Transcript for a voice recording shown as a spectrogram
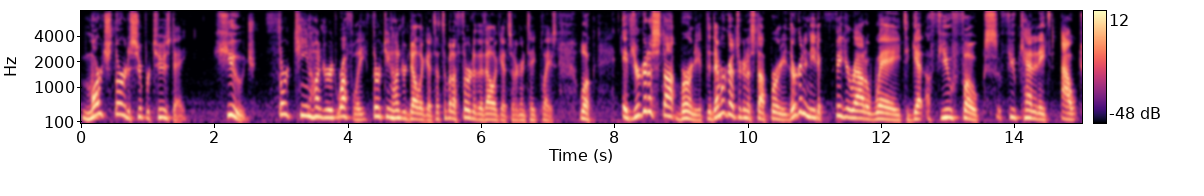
March 3rd is Super Tuesday. Huge. 1,300, roughly 1,300 delegates. That's about a third of the delegates that are going to take place. Look, if you're going to stop Bernie, if the Democrats are going to stop Bernie, they're going to need to figure out a way to get a few folks, a few candidates out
